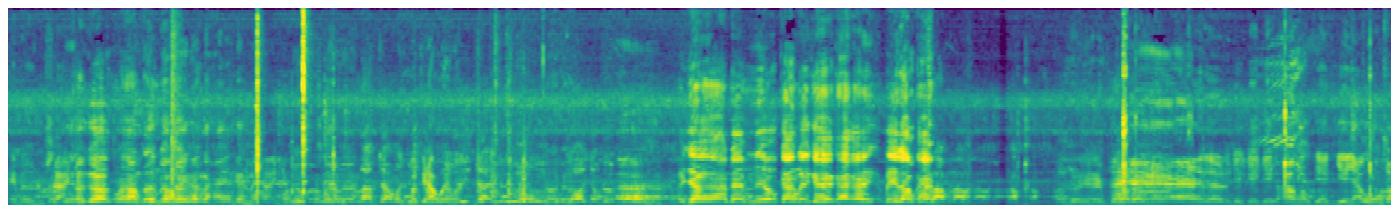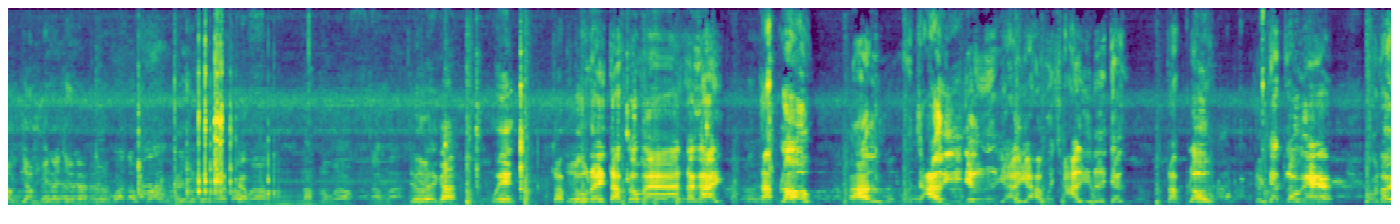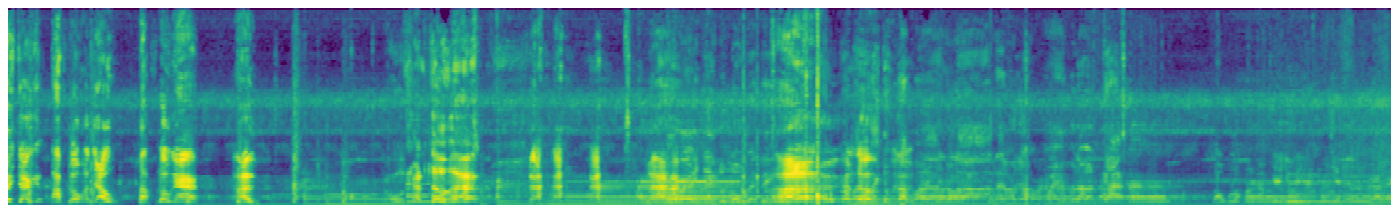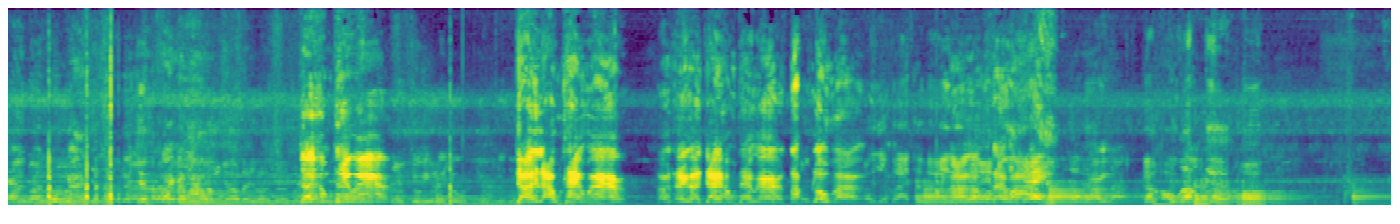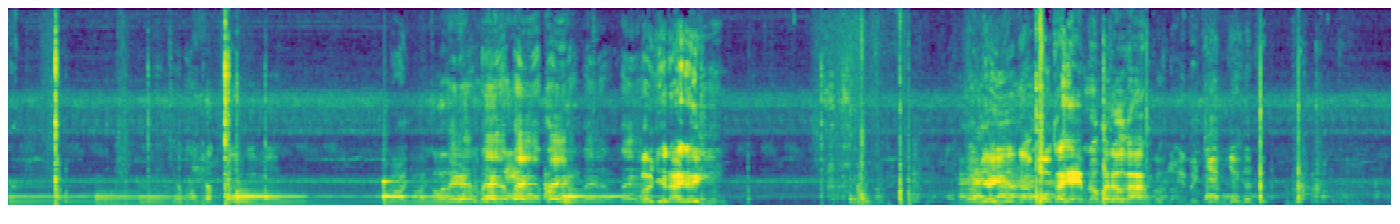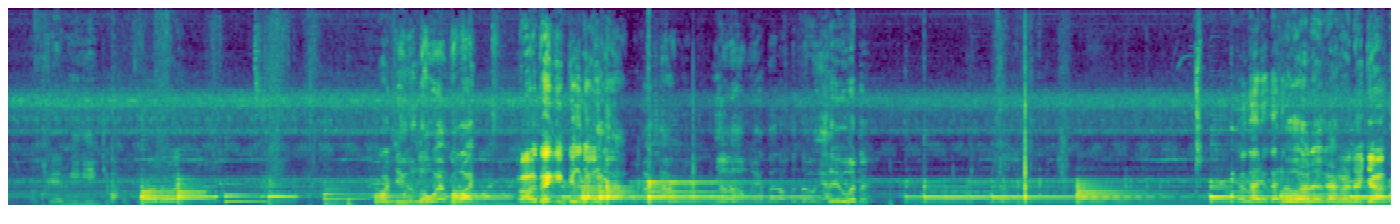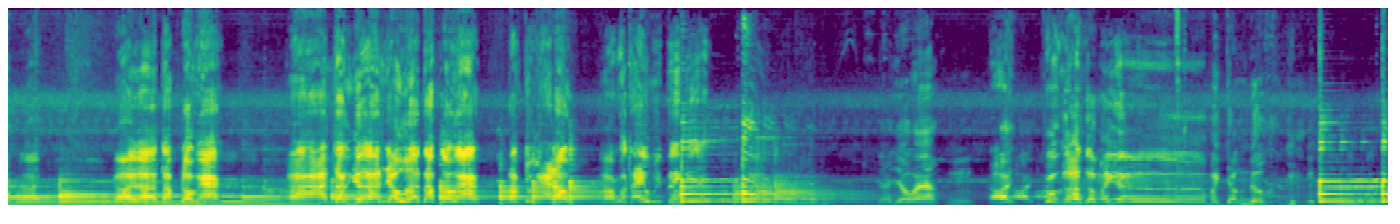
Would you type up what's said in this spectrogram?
em lưu sai. Nó rớt nó tưởng nó rớt. rất là hay anh tính ha. Làm sao mà Mấy cái đầu em. như uh, giỏi nhau được. Ờ. Bây giờ anh em vô cạn ly cái khang ơi đi đâu khang Rồi em có đâu à chứ chứ chứ không không về, nhà uống một trăm cái này chơi nè Ừ. này Đây mà đúng hết trăm tắp luôn không vô lại ca Nguyễn Tắp luôn đi, tắp luôn à Tấn ơi Tắp luôn Ừ Không có sợ gì chứ không có sợ gì nữa chứ Tắp luôn Cho chết luôn nha Không có nói chuyện Tắp luôn anh Vũ Tắp luôn nha Ừ Ủa Khánh tướng hả Là nhiều nước lũ này thì Ờ Khánh tướng trung lắm rồi vô đi là Chơi không theo nha. Chủ yếu là vô vô Chơi là không theo nha. Nói thiệt là chơi không theo nha. Tắp luôn à. Bây giờ có ai theo ai Ờ, không theo à. Ừ. nó hậu hết chứ. Cho thấy cần vậy té té té té té té. Thôi về để đi. Làm gì bộ thấy em nữa mới được hả? Em mới chêm giấy lên được đúng rồi ok em nghiêng nghiêng chút. Rồi rồi. Có chịu nước lũ em cô ơi. Rồi thấy cái chữ đợi nhớ không nghe tới đầu tin đô nha. Xỉu rồi nè. Được rồi được rồi được rồi được rồi. Rồi được chưa? Rồi. Rồi à, tắp luôn nha. À, Anh Tấn với anh Vũ là tắp luôn nha. Tắp chỗ nhà đâu. Không có theo viên tiếng gì giờ vô ha Ừ. Rồi có gớt rồi ờ, mới chuẩn được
